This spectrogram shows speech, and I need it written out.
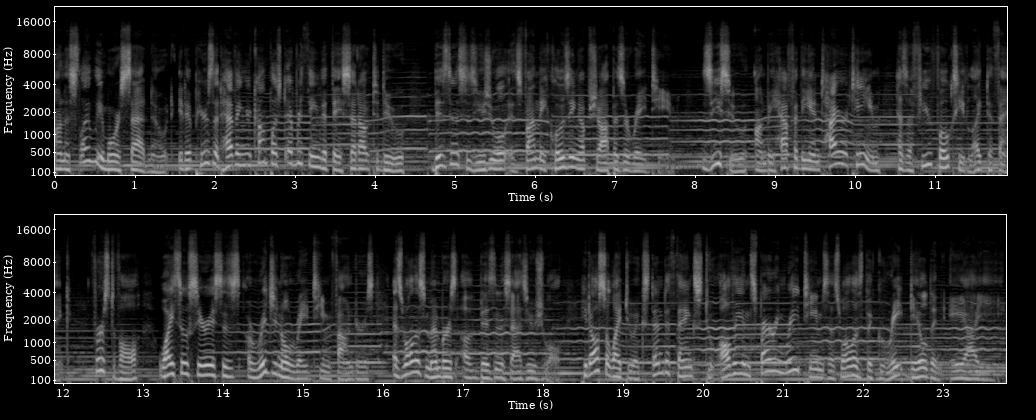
On a slightly more sad note, it appears that having accomplished everything that they set out to do, business as usual is finally closing up shop as a raid team. Zisu, on behalf of the entire team, has a few folks he'd like to thank. First of all, Why So Serious's original raid team founders, as well as members of Business as Usual. He'd also like to extend a thanks to all the inspiring raid teams as well as the Great Guild in AIE.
